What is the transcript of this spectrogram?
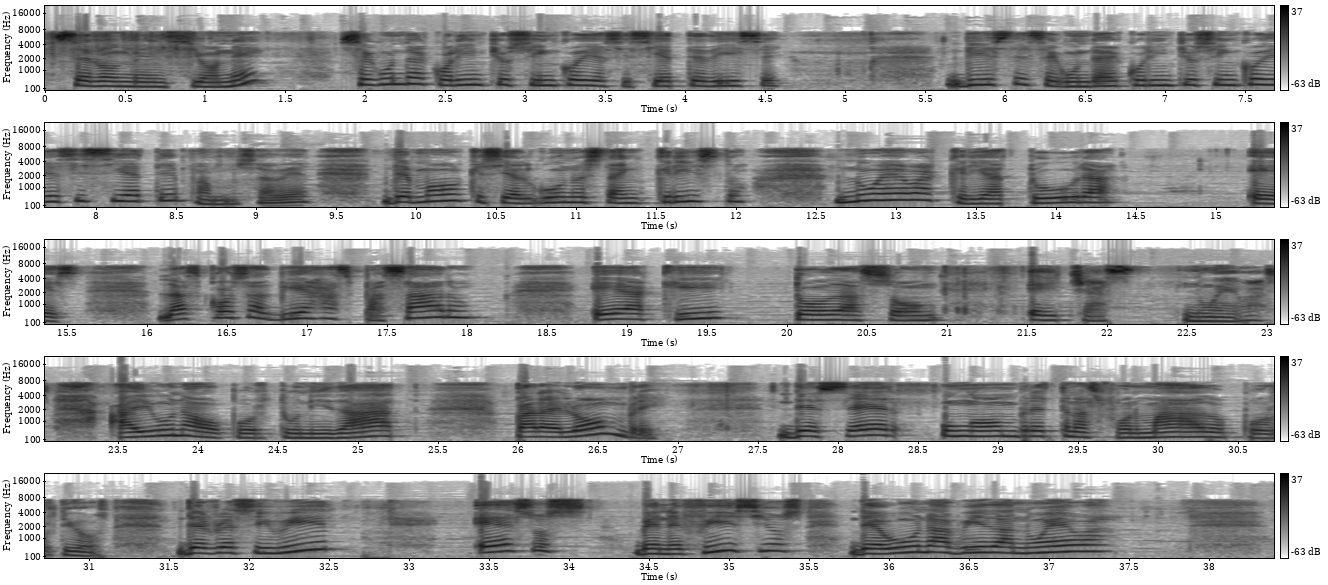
se los mencioné Segunda de Corintios 5, 17 dice, dice Segunda de Corintios 5, 17, vamos a ver, de modo que si alguno está en Cristo, nueva criatura es. Las cosas viejas pasaron, he aquí todas son hechas nuevas. Hay una oportunidad para el hombre de ser un hombre transformado por Dios, de recibir esos beneficios de una vida nueva,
